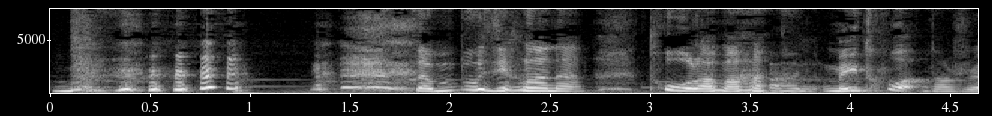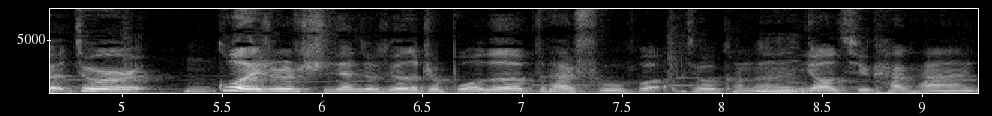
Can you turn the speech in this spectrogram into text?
怎么不行了呢？吐了吗？呃，没吐，当时就是过了一阵时间，就觉得这脖子不太舒服，就可能要去看看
